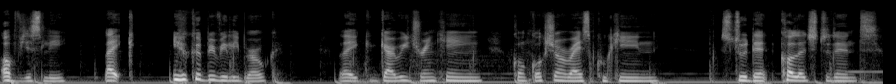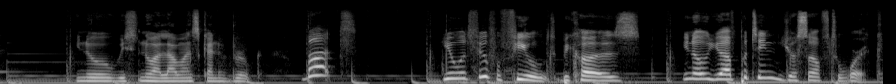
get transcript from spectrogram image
obviously. Like you could be really broke. Like garri drinking, concoction rice cooking, student, college student, you know, with no allowance, kind of broke. But you would feel fulfilled because, you know, you are putting yourself to work.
